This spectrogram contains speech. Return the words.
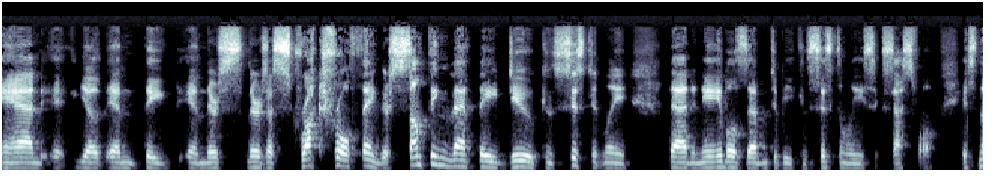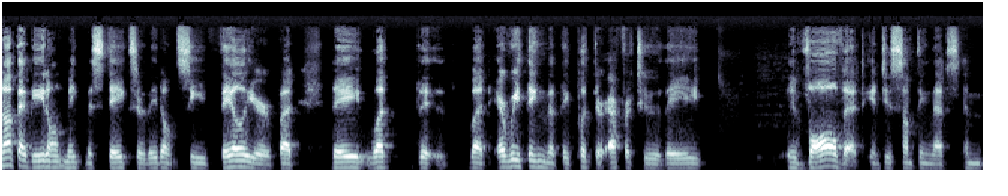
And it, you know and they and there's there's a structural thing. There's something that they do consistently that enables them to be consistently successful. It's not that they don't make mistakes or they don't see failure but they what the but everything that they put their effort to they evolve it into something that's um,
